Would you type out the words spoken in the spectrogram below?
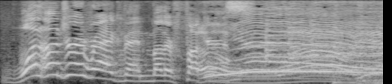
100 ragmen, motherfuckers! Yes. Ah,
